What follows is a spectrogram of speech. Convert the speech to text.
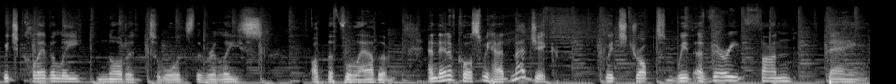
which cleverly nodded towards the release of the full album. And then, of course, we had Magic, which dropped with a very fun bang,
